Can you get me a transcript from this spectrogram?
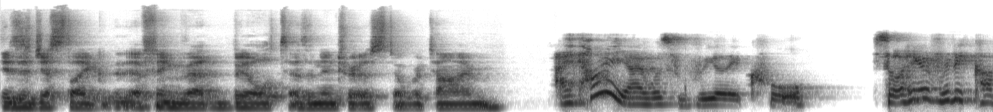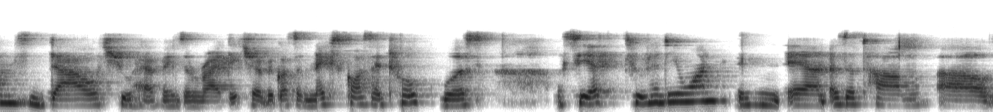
is it just like a thing that built as an interest over time? I thought AI was really cool. So I think it really comes down to having the right teacher because the next course I took was CS221, and, and at the time, uh,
